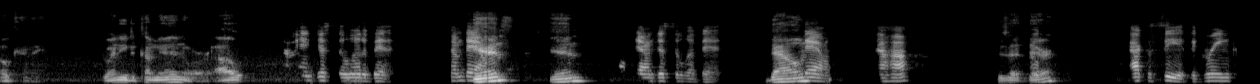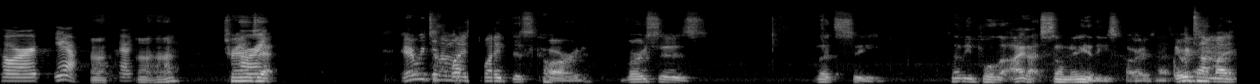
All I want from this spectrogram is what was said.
Okay. Do I need to come in or out? in just a little bit. Come down. In, in, Down just a little bit. down. Down. Uh huh. Is that there? I can see it. The green card. Yeah. Uh, Okay. Uh huh. Transact. Every time I swipe this card versus, let's see, let me pull it. I got so many of these cards now. Every time I,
